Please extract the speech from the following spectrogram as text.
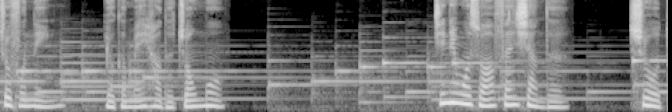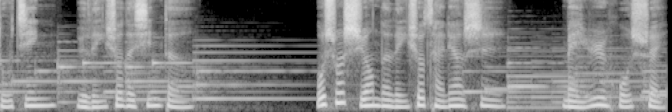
祝福您有个美好的周末。今天我所要分享的是我读经与灵修的心得。我所使用的灵修材料是每日活水。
